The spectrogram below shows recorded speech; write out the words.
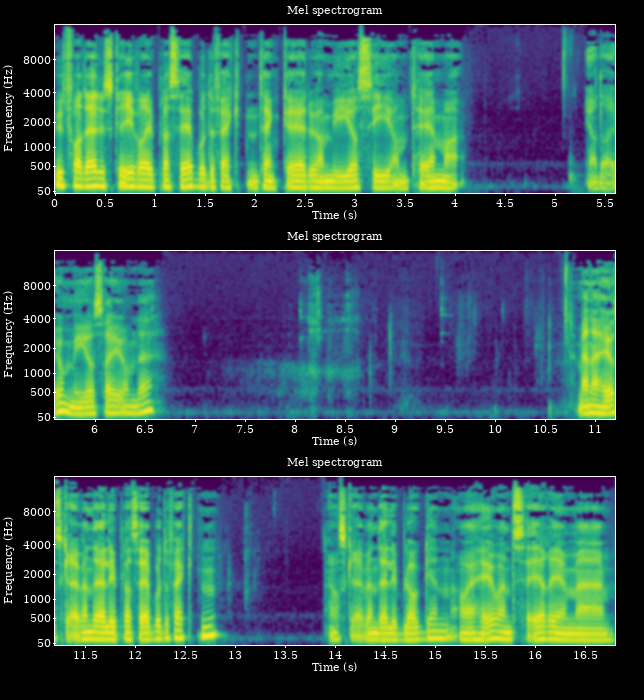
Ut fra det du skriver i placebo-defekten, tenker jeg du har mye å si om temaet. Ja, det er jo mye å si om det. Men jeg har jo skrevet en del i placebo-defekten. Jeg har skrevet en del i bloggen, og jeg har jo en serie med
